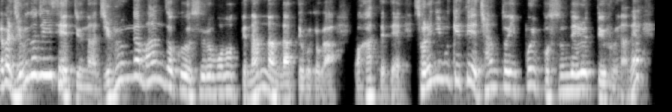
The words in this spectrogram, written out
ぱり自分の人生っていうのは自分が満足するものって何なんだっていうことが分かってて、それに向けてちゃんと一歩一歩進んでいるっていう風なね、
